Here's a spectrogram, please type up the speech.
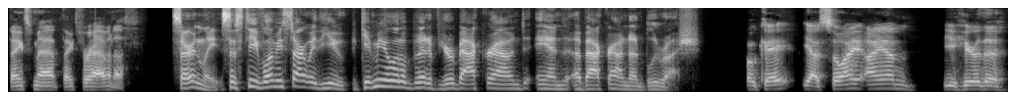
Thanks, Matt. Thanks for having us. Certainly. So, Steve, let me start with you. Give me a little bit of your background and a background on Blue Rush. Okay. Yeah. So, I, I am, you hear the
